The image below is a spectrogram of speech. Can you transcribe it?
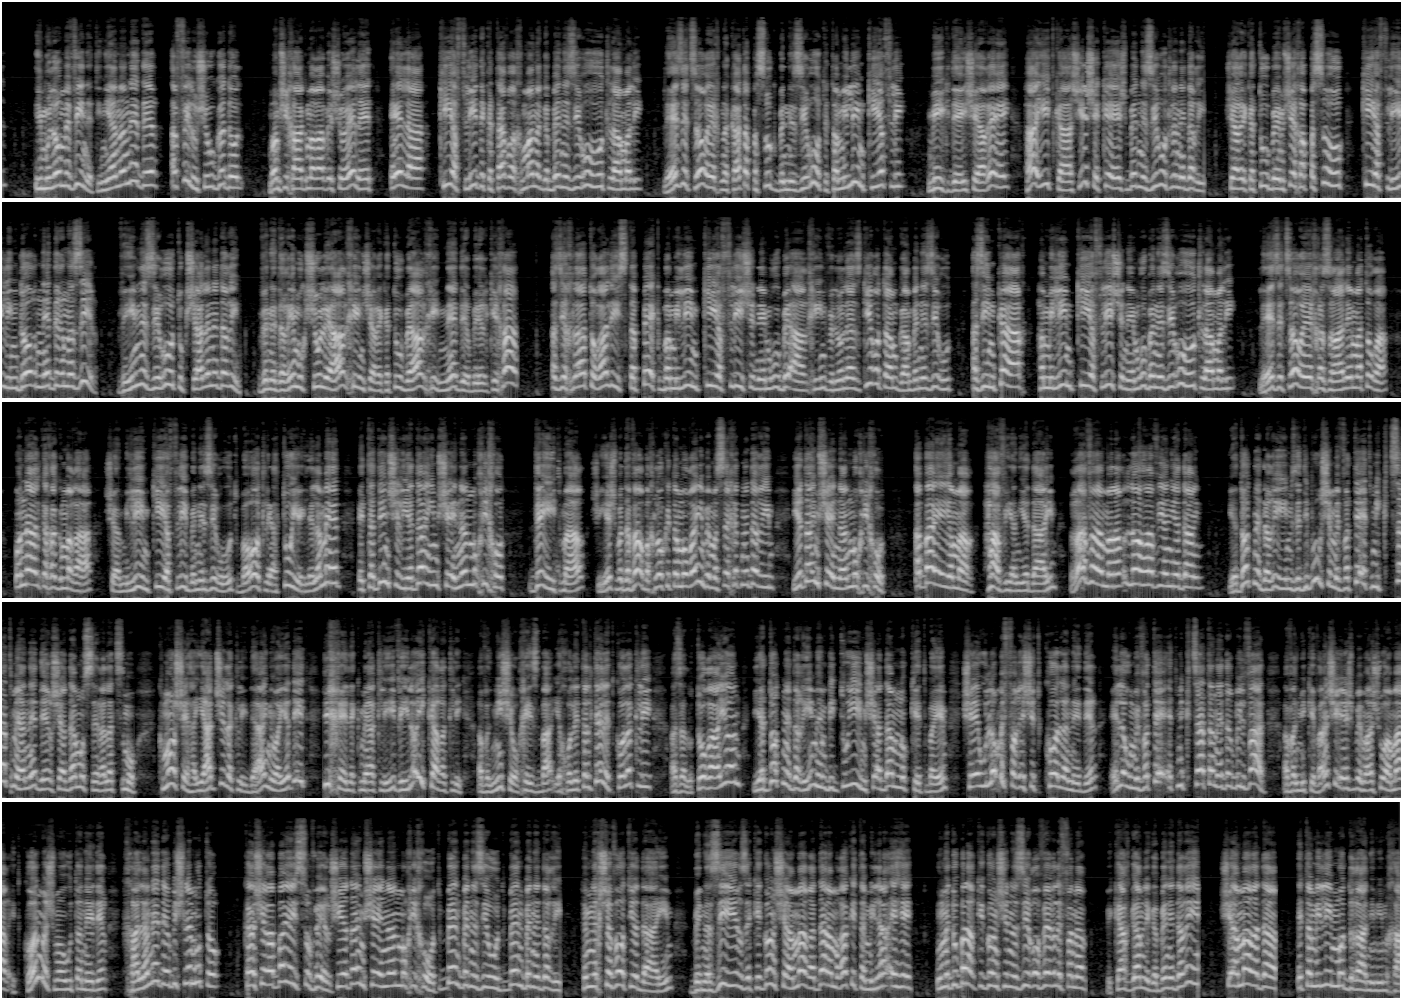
אם הוא לא מבין את עניין הנדר, אפילו שהוא גדול. ממשיכה הגמרא ושואלת, אלא כי יפלי דכתב רחמן אגבי נזירות, למה לי? לאיזה צורך נקט הפסוק בנזירות את המילים כי יפלי? מכדי שהרי האיתקא שיש היקש בין נזירות לנדרים, שהרי כתוב בהמשך הפסוק כי יפלי לנדור נדר נזיר, ואם נזירות הוגשה לנדרים, ונדרים הוגשו לארכין, שהרי כתוב בארכין נדר בערכך, אז יכלה התורה להסתפק במילים כי יפלי שנאמרו בארכין, ולא להזכיר אותם גם בנזירות. אז אם כך, המילים כי יפלי שנאמרו בנזירות, למה לי? לאיזה צורך עזרה עליהם התורה? עונה על כך הגמרא, שהמילים כי יפלי בנזירות באות להטויי ללמד את הדין של ידיים שאינן מוכיחות. דאיתמר, שיש בדבר מחלוקת המוראים במסכת נדרים, ידיים שאינן מוכיחות. אביי אמר, הביאן ידיים, רבא אמר, לא הביאן ידיים. ידות נדרים זה דיבור שמבטא את מקצת מהנדר שאדם מוסר על עצמו. כמו שהיד של הכלי, דהיינו הידית, היא חלק מהכלי והיא לא עיקר הכלי, אבל מי שאוחז בה יכול לטלטל את כל הכלי. אז על אותו רעיון, ידות נדרים הם ביטויים שאדם נוקט בהם, שהוא לא מפרש את כל הנדר, אלא הוא מבטא את מקצת הנדר בלבד. אבל מכיוון שיש במה שהוא אמר את כל משמעות הנדר, חל הנדר בשלמותו. כאשר אביי סובר שידיים שאינן מוכיחות, בין בנזירות בין בנדרים, הן נחשבות ידיים, בנזיר זה כגון שאמר אדם רק את המילה אהה, ומדובר כגון שנזיר עובר לפניו. וכך גם לגבי נדרים, שאמר אדם את המילים מודרני ממך,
